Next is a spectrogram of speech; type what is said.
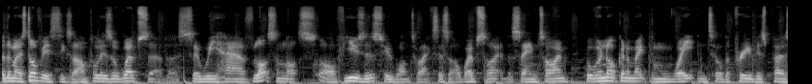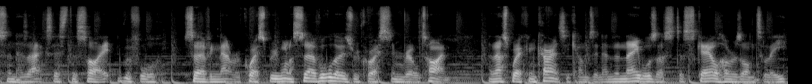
But the most obvious example is a web server. So we have lots and lots of users who want to access our website at the same time, but we're not going to make them wait until the previous person has accessed the site before serving that request. We want to serve all those requests in real time. And that's where concurrency comes in and enables us to scale horizontally,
